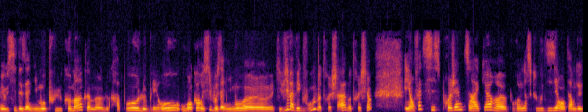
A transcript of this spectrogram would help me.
mais aussi des animaux plus communs comme euh, le crapaud, le blaireau, ou encore aussi vos animaux qui vivent avec vous, votre chat, votre chien. Et en fait, si ce projet me tient à cœur, euh, pour revenir à ce que vous disiez en termes de,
